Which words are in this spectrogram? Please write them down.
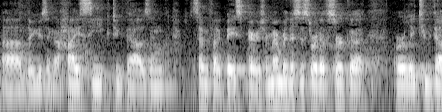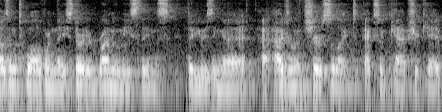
Um, they're using a HiSeq 2075 base pairs. Remember, this is sort of circa early 2012 when they started running these things. They're using a, Agilent SureSelect exome capture kit.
